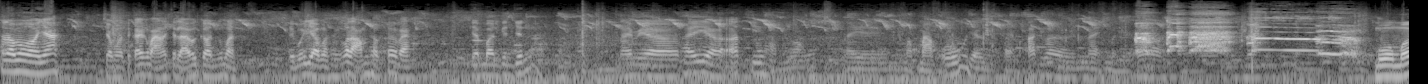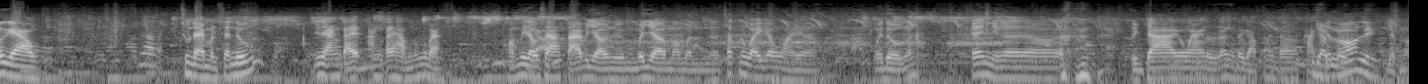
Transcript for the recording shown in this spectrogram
Hello mọi người nha. Chào mừng tất cả các bạn đã trở lại với kênh của mình. Thì bây giờ mình có làm ẩm thực các bạn. Trên bên kênh chính. Nay mình thấy ờ, ếch với hầm ngon. Này, mập mạp ú giờ thèm ếch quá ờ, Này mình có Mua mớ rau. Xuống đây mình sẽ nướng. Với ăn tại ăn tại hầm luôn các bạn. Không đi đâu xa Tại bây giờ bây giờ mà mình xách nó quay ra ngoài ngoài đường á. Cái những tuần tra công an rồi đó người ta gặp người ta phạt Giật chết nó luôn liền. giật nó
